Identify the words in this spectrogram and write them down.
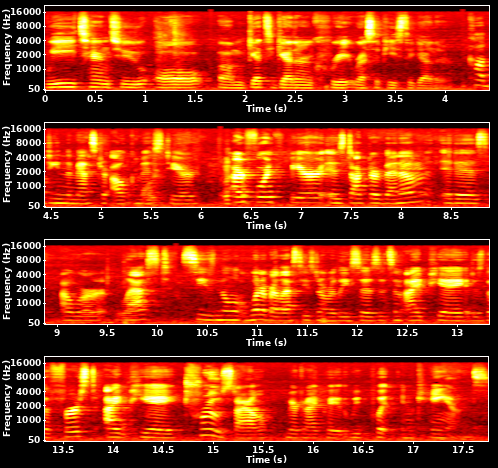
We tend to all um, get together and create recipes together. called Dean the Master Alchemist here. Our fourth beer is Dr. Venom. It is our last seasonal, one of our last seasonal releases. It's an IPA. It is the first IPA, true style American IPA that we put in cans.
